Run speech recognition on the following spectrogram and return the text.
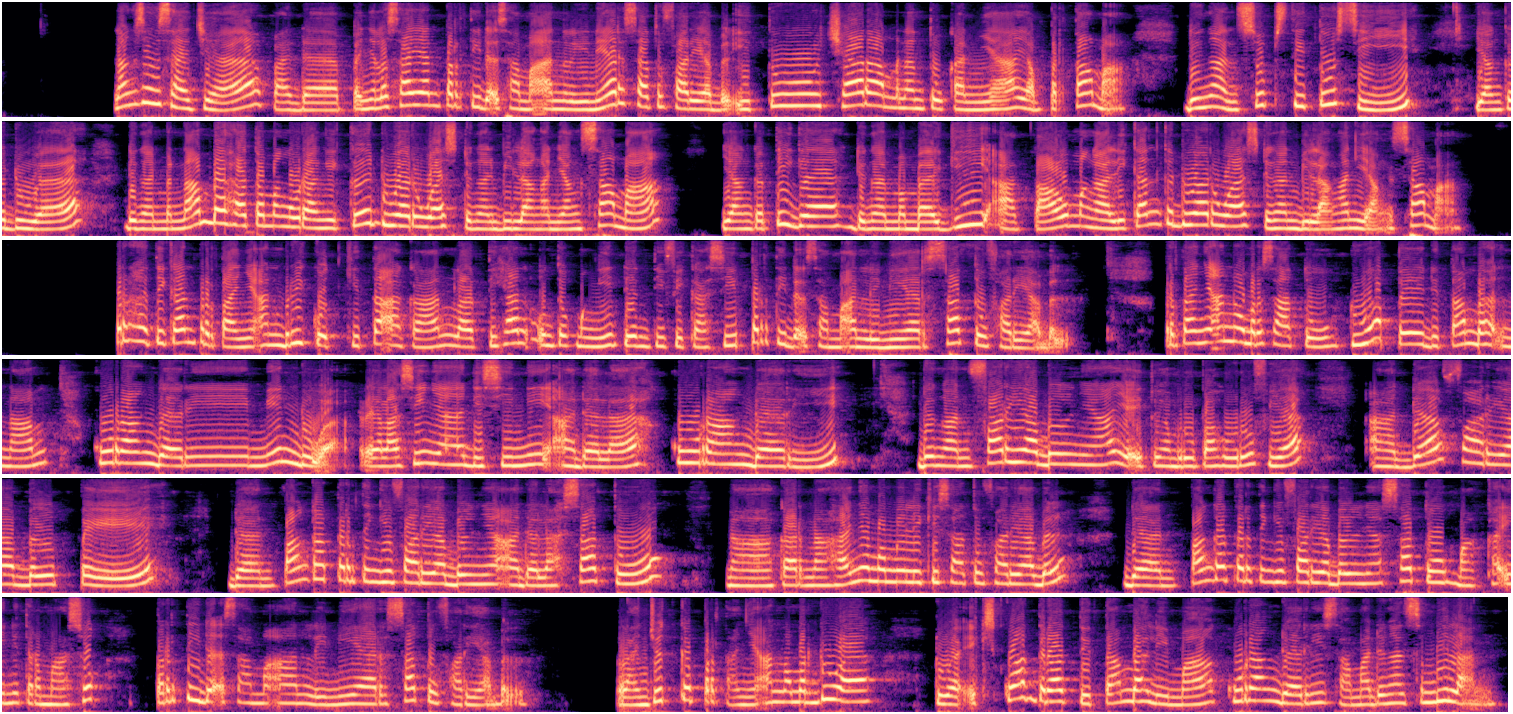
Langsung saja pada penyelesaian pertidaksamaan linear satu variabel itu cara menentukannya yang pertama dengan substitusi, yang kedua dengan menambah atau mengurangi kedua ruas dengan bilangan yang sama, yang ketiga, dengan membagi atau mengalihkan kedua ruas dengan bilangan yang sama. Perhatikan pertanyaan berikut. Kita akan latihan untuk mengidentifikasi pertidaksamaan linear satu variabel. Pertanyaan nomor satu, 2P ditambah 6 kurang dari min 2. Relasinya di sini adalah kurang dari dengan variabelnya yaitu yang berupa huruf ya. Ada variabel P dan pangkat tertinggi variabelnya adalah satu. Nah, karena hanya memiliki satu variabel dan pangkat tertinggi variabelnya satu, maka ini termasuk pertidaksamaan linear satu variabel. Lanjut ke pertanyaan nomor 2. 2x kuadrat ditambah 5 kurang dari sama dengan 9.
